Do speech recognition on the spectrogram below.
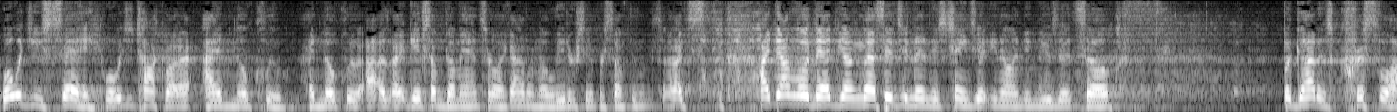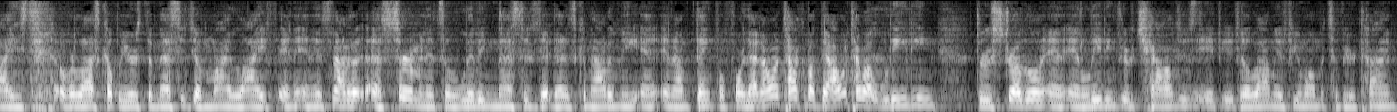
what would you say? What would you talk about? I, I had no clue. I had no clue. I, I, gave some dumb answer, like, I don't know, leadership or something. So I, just, I download an Ed Young message and then just change it, you know, and then use it. So but God has crystallized over the last couple years the message of my life. And, and it's not a, a, sermon, it's a living message that, that has come out of me. And, and, I'm thankful for that. And I want to talk about that. I want to talk about leading through struggle and, and leading through challenges, if, if you allow me a few moments of your time.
